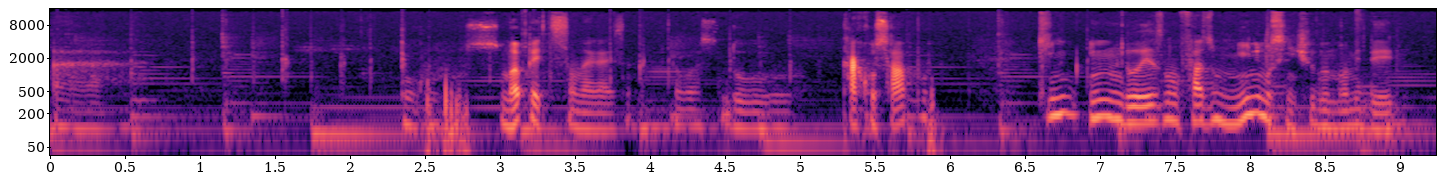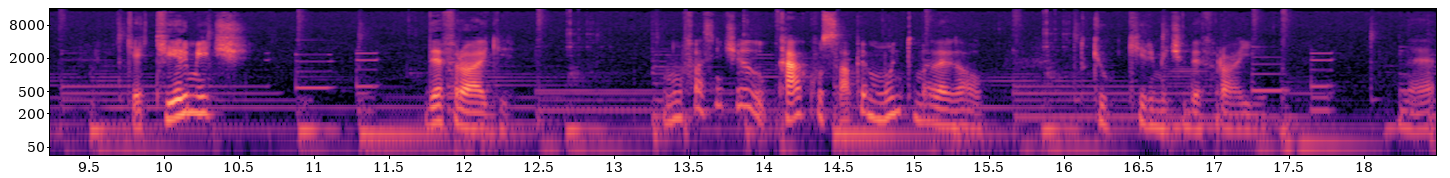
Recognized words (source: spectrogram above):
a, a, Os Muppets são legais, né? Gosto do Caco Sapo. Que em inglês não faz o mínimo sentido o nome dele. Que é Kermit the Frog. Não faz sentido. O Caco Sapo é muito mais legal que o Kermit defroia, né?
